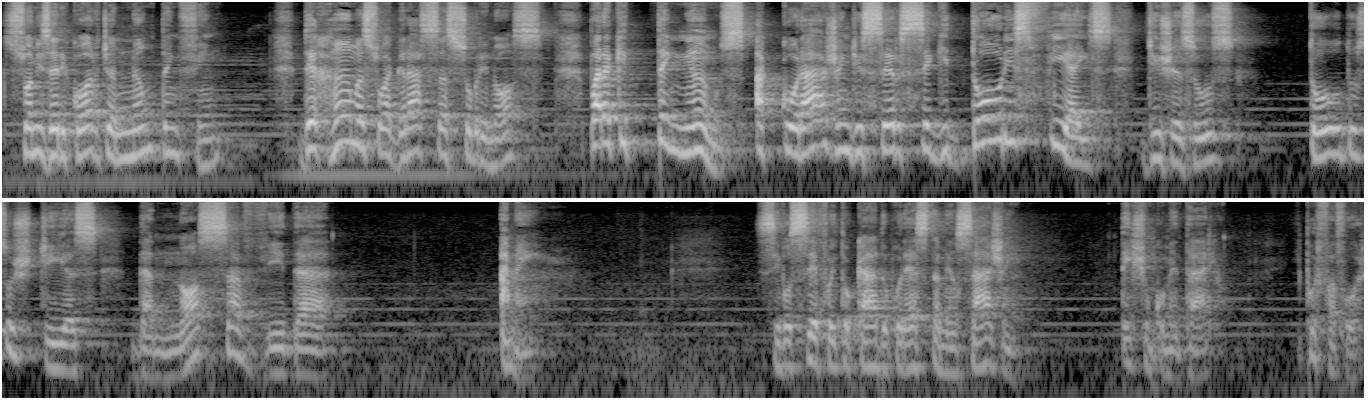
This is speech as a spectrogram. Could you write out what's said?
sua misericórdia não tem fim. Derrama Sua graça sobre nós, para que tenhamos a coragem de ser seguidores fiéis de Jesus todos os dias da nossa vida. Amém. Se você foi tocado por esta mensagem, deixe um comentário e, por favor,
